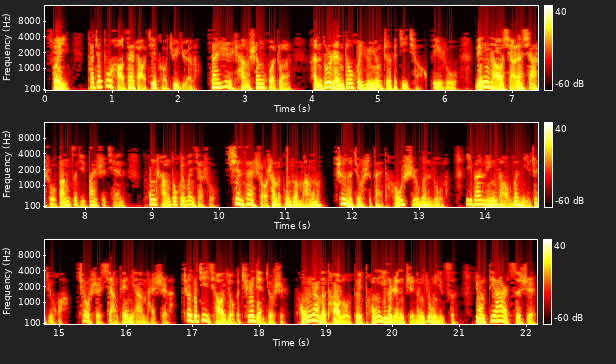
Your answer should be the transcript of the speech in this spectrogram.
所以他就不好再找借口拒绝了。在日常生活中，很多人都会运用这个技巧，例如领导想让下属帮自己办事前，通常都会问下属：“现在手上的工作忙吗？”这就是在投石问路了。一般领导问你这句话，就是想给你安排事了。这个技巧有个缺点，就是同样的套路对同一个人只能用一次，用第二次时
